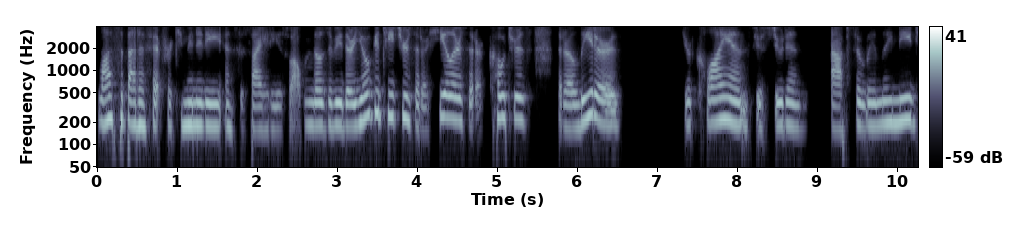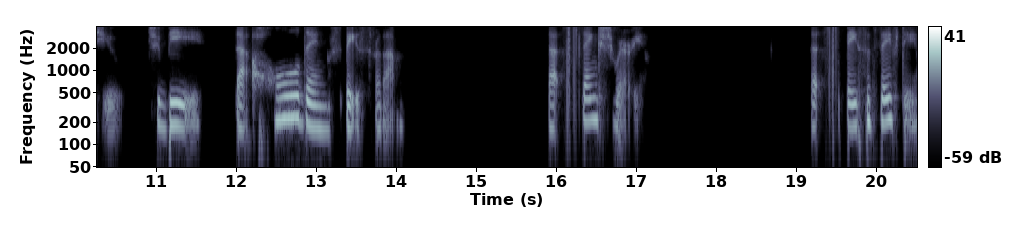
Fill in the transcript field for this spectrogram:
lots of benefit for community and society as well. And those of you that are yoga teachers, that are healers, that are coaches, that are leaders, your clients, your students absolutely need you to be that holding space for them, that sanctuary, that space of safety.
